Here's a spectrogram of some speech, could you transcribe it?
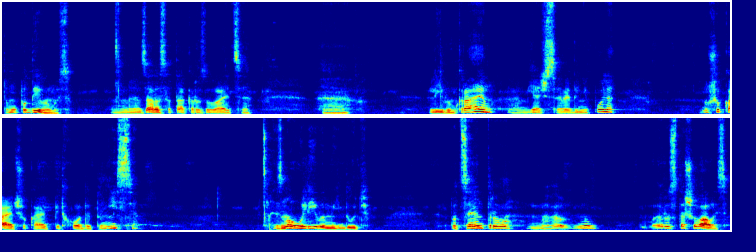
Тому подивимось. Е, Зараз атака розвивається е, лівим краєм, м'яч всередині поля. Ну, шукають, шукають підходи тунісці. Знову лівим йдуть по центру. Ну, розташувались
